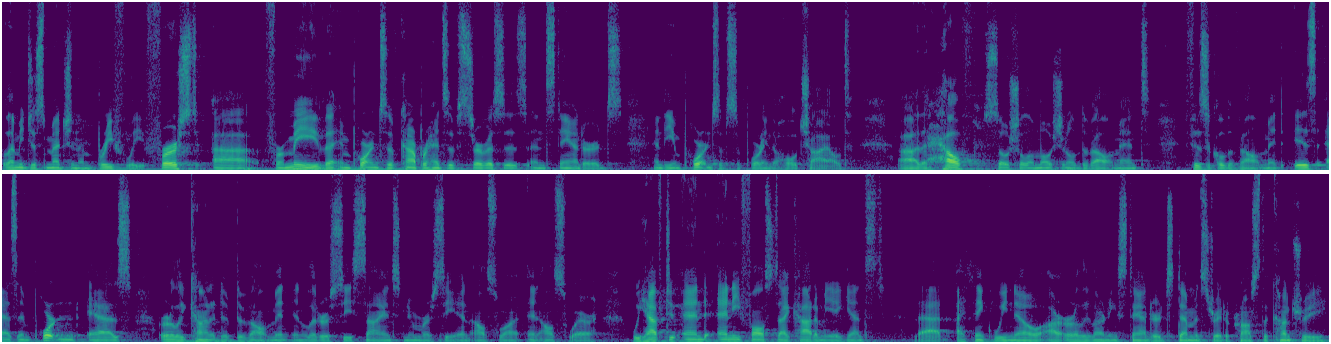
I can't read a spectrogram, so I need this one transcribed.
let me just mention them briefly. First, uh, for me, the importance of comprehensive services and standards and the importance of supporting the whole child. Uh, the health, social, emotional development, physical development is as important as early cognitive development in literacy, science, numeracy, and elsewhere, and elsewhere. We have to end any false dichotomy against that. I think we know our early learning standards demonstrate across the country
